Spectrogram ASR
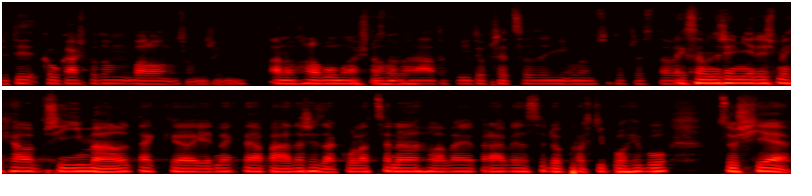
že ty koukáš po tom balónu samozřejmě. Ano, hlavu máš to nahoru. znamená takový to předsazení, umím si to představit. Tak samozřejmě, když Michal přijímal, tak eh, jednak ta páteř je zakulacená, hlava je právě zase do protipohybu, což je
